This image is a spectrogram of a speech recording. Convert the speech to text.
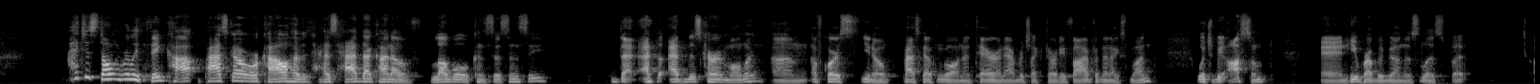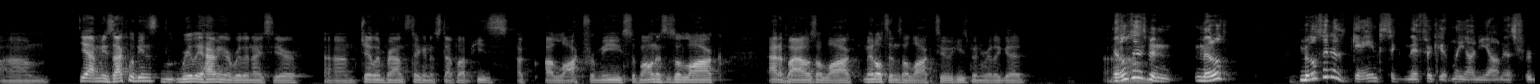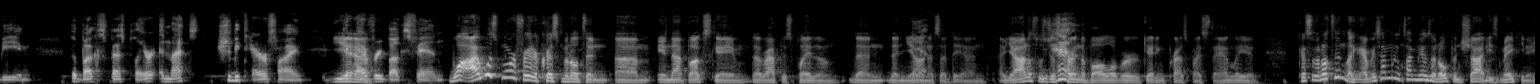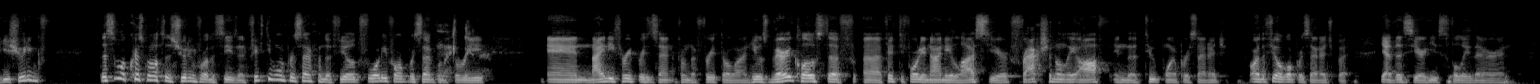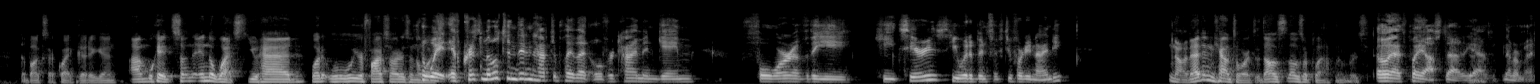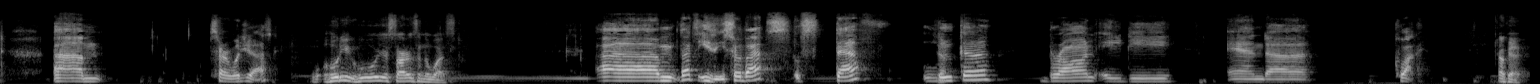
I just don't really think Kyle, Pascal or Kyle has, has had that kind of level of consistency that at, the, at this current moment. Um, of course, you know Pascal can go on a tear and average like 35 for the next month, which would be awesome, and he'll probably be on this list. But um, yeah, I mean Zach LaVine's really having a really nice year. Um, Jaylen Brown's taking a step up. He's a, a lock for me. Sabonis is a lock. Adebayo's a lock. Middleton's a lock too. He's been really good. Middleton's Um, been Middleton. Middleton has gained significantly on Giannis for being the Bucks' best player, and that should be terrifying yeah. to every Bucks fan. Well, I was more afraid of Khris Middleton um, in that Bucks game. The Raptors played them than than Giannis at the end. And Giannis was just Yeah. turning the ball over, getting pressed by Stanley, and Khris Middleton. Like every single time he has an open shot, he's making it. He's shooting. This is what Khris Middleton's shooting for the season: fifty-one percent from the field, forty-four percent from Oh my three. and 93% from the free throw line. He was very close to uh, 50, 40, 90 last year, fractionally off in the two point percentage or the field goal percentage. But yeah, this year he's fully there and the Bucks are quite good again. Um, okay, so in the West, you had what, what were your five starters in the So West? wait, if Khris Middleton didn't have to play that overtime in game four of the Heat series, he would have been 50, 40, 90. No, that didn't count towards it. Those those are playoff numbers. Oh, that's playoff stuff. Yeah, never mind. Um, sorry, what'd you ask? Who do you who are your starters in the West? Um, that's easy. So that's Steph, Luka, Bron, AD, and uh, Kawhi. Okay,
